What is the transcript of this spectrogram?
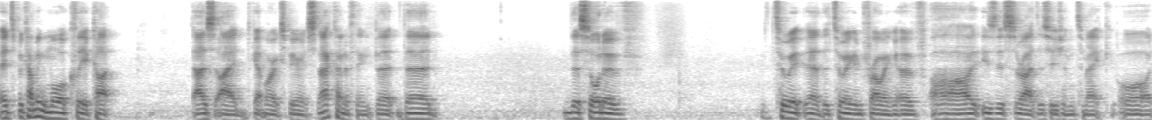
it's becoming more clear cut as I get more experience and that kind of thing. But the the sort of to it, yeah, the toing and froing of oh, is this the right decision to make, or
